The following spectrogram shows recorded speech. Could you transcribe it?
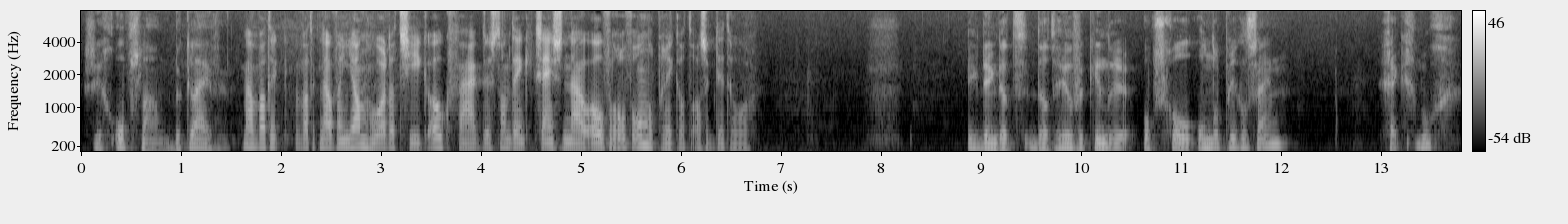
zich opslaan, beklijven. Maar wat ik, wat ik nou van Jan hoor, dat zie ik ook vaak. Dus dan denk ik, zijn ze nou over- of onderprikkeld als ik dit hoor? Ik denk dat, dat heel veel kinderen op school onderprikkeld zijn. Gek genoeg.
